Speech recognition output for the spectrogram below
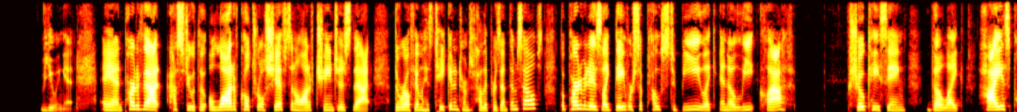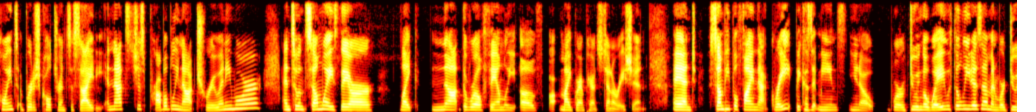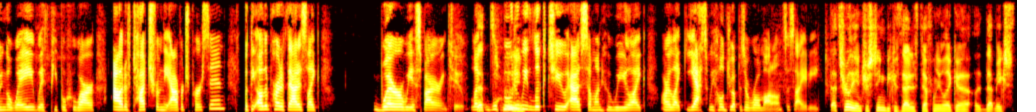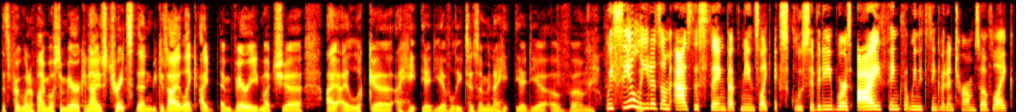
viewing it. And part of that has to do with a, lot of cultural shifts and a lot of changes that the royal family has taken in terms of how they present themselves. But part of it is like they were supposed to be like an elite class showcasing the like highest points of British culture and society. And that's just probably not true anymore. And so in some ways they are like not the royal family of uh, my grandparents' generation. And some people find that great because it means, you know, we're doing away with elitism and we're doing away with people who are out of touch from the average person. But the other part of that is like, where are we aspiring to? Like, That's who really- do we look to as someone who we like are like, yes, we hold you up as a role model in society. That's really interesting because that is definitely like a that makes that's probably one of my most Americanized traits then because I like I am very much uh, I I look uh, I hate the idea of elitism and I hate the idea of um, We see elitism as this thing that means like exclusivity, whereas I think that we need to think of it in terms of like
